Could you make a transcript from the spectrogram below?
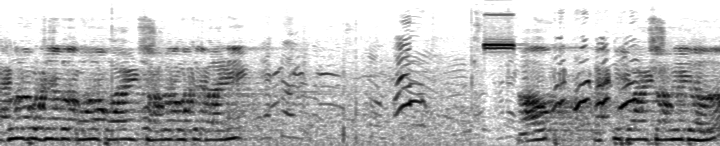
এখনও পর্যন্ত কোনো পয়েন্ট সংগ্রহ করতে পারেনি। একটি পয়েন্ট সংগৃহীত হলো।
